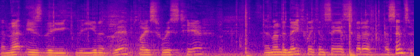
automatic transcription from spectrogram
And that is the, the unit there, place wrist here. And underneath we can see it's got a, a sensor.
